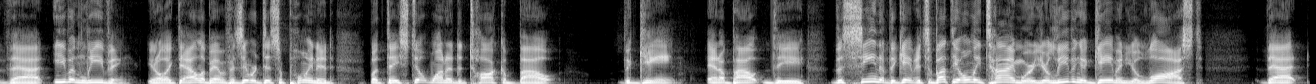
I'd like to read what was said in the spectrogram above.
that even leaving, you know, like the Alabama fans, they were disappointed, but they still wanted to talk about the game and about the the scene of the game. It's about the only time where you're leaving a game and you're lost that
